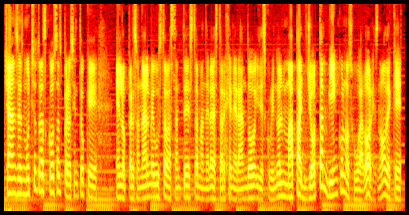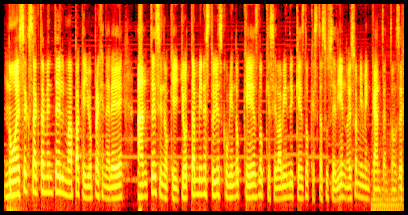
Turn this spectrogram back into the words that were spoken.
chances, muchas otras cosas, pero siento que en lo personal me gusta bastante esta manera de estar generando y descubriendo el mapa yo también con los jugadores, ¿no? De que no es exactamente el mapa que yo pregeneré antes, sino que yo también estoy descubriendo qué es lo que se va viendo y qué es lo que está sucediendo. Eso a mí me encanta. Entonces,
